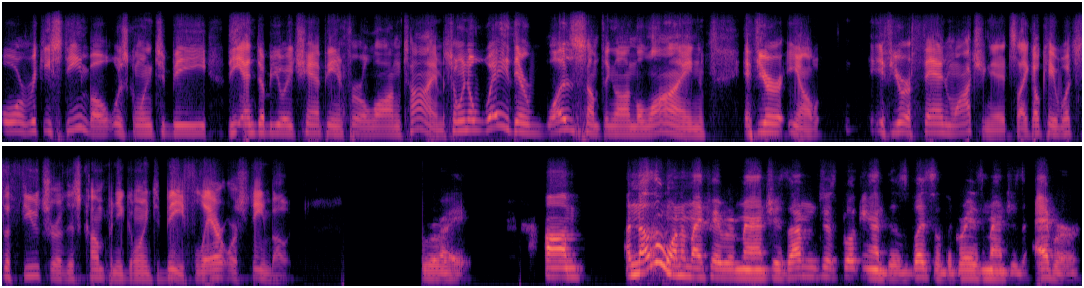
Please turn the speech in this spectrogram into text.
or Ricky Steamboat was going to be the NWA champion for a long time. So in a way there was something on the line if you're, you know, if you're a fan watching it, it's like, okay, what's the future of this company going to be, Flair or Steamboat? Right. Um, another one of my favorite matches. I'm just looking at this list of the greatest matches ever.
